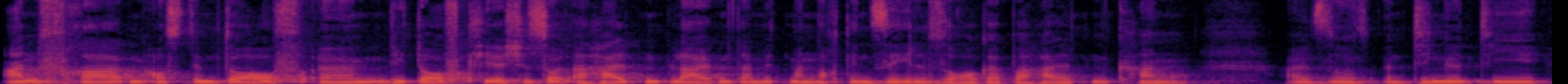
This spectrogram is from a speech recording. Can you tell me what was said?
Anfragen aus dem Dorf, ähm, die Dorfkirche soll erhalten bleiben, damit man noch den Seelsorger behalten kann. Also Dinge, die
